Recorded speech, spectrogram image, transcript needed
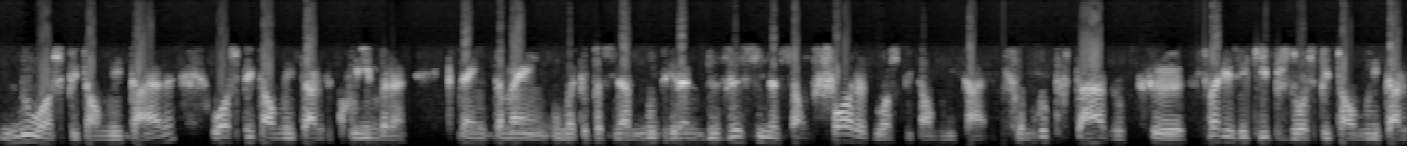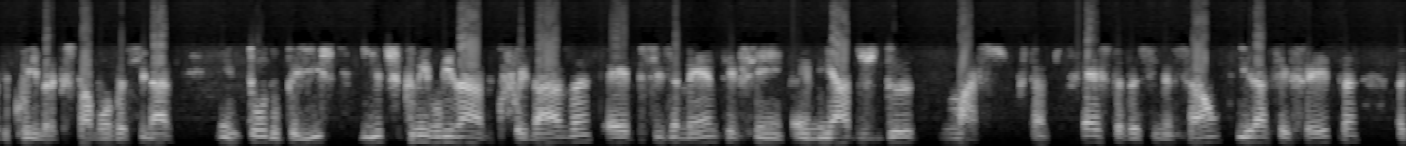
no Hospital Militar. O Hospital Militar de Coimbra que tem também uma capacidade muito grande de vacinação fora do Hospital Militar. Foi reportado que várias equipes do Hospital Militar de Coimbra que estavam a vacinar em todo o país e a disponibilidade que foi dada é precisamente, enfim, em meados de março. Portanto, esta vacinação irá ser feita a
